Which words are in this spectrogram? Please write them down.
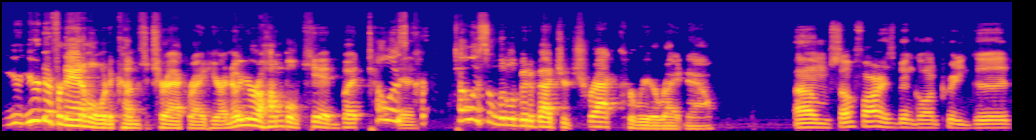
You're, you're a different animal when it comes to track, right here. I know you're a humble kid, but tell us Yeah. tell us a little bit about your track career right now. Um, so far it's been going pretty good.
